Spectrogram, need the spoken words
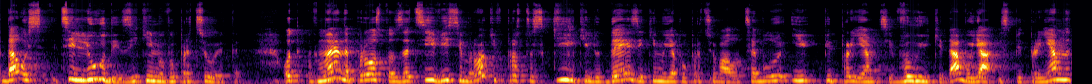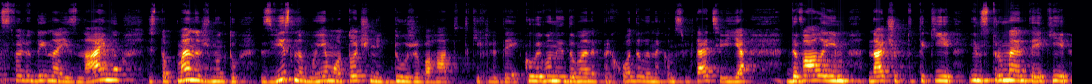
да, ось ці люди, з якими ви працюєте? От в мене просто за ці 8 років просто скільки людей, з якими я попрацювала, це були і підприємці великі, да? бо я із підприємництва людина, із найму, із топ-менеджменту. Звісно, в моєму оточенні дуже багато таких людей. Коли вони до мене приходили на консультацію, я давала їм, начебто, такі інструменти, які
